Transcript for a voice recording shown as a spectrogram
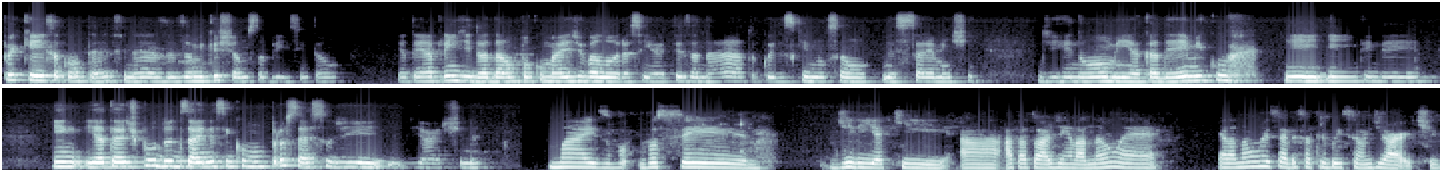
por que isso acontece, né? Às vezes eu me questiono sobre isso, então eu tenho aprendido a dar um pouco mais de valor assim artesanato, coisas que não são necessariamente de renome acadêmico e, e entender e, e, até tipo do design assim como um processo de, de arte, né? Mas você diria que a, a tatuagem ela não é ela não recebe essa atribuição de arte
